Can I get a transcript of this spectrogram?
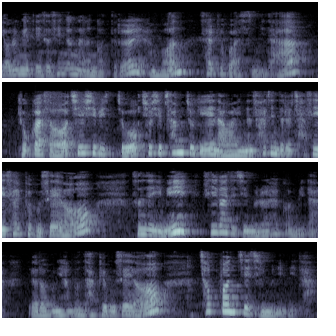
여름에 대해서 생각나는 것들을 한번 살펴보았습니다. 교과서 72쪽, 73쪽에 나와 있는 사진들을 자세히 살펴보세요. 선생님이 세 가지 질문을 할 겁니다. 여러분이 한번 답해 보세요. 첫 번째 질문입니다.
